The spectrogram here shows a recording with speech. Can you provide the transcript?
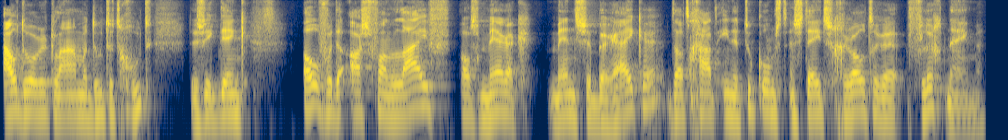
Outdoor reclame doet het goed. Dus ik denk over de as van live als merk mensen bereiken, dat gaat in de toekomst een steeds grotere vlucht nemen.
